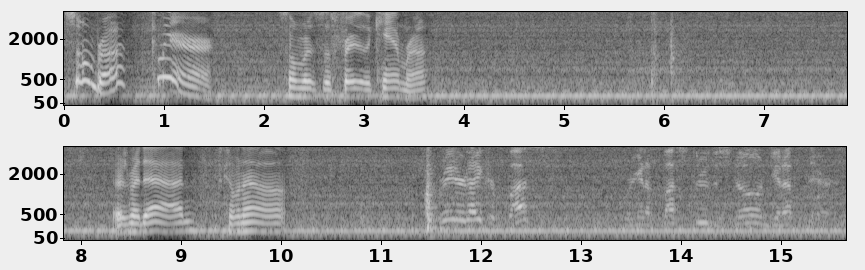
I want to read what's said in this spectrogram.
Sombra, come here. Sombra's afraid of the camera. There's my dad. It's coming out. Crater Lake bust. We're gonna bust through the snow and get up there.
